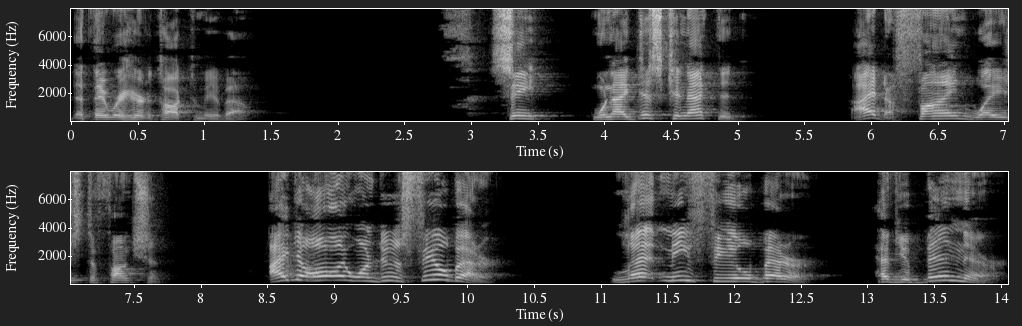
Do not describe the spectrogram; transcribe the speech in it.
that they were here to talk to me about. See, when I disconnected, I had to find ways to function. I all I want to do is feel better. Let me feel better. Have you been there?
